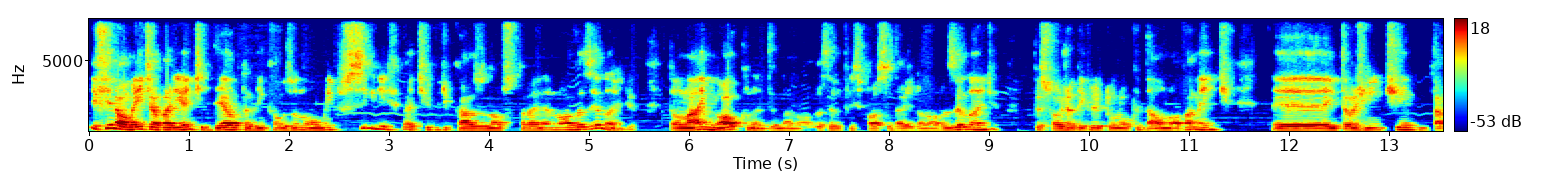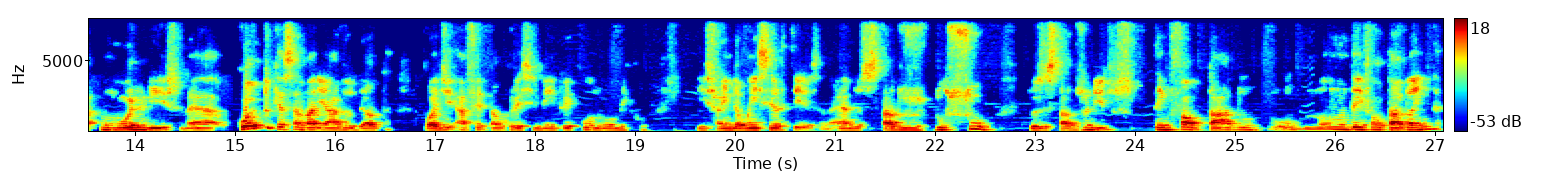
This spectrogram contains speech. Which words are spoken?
E finalmente, a variante Delta vem causando um aumento significativo de casos na Austrália e na Nova Zelândia. Então, lá em Auckland, na Nova Zelândia, principal cidade da Nova Zelândia, o pessoal já decretou lockdown novamente. É, então a gente está com um olho nisso, né? Quanto que essa variável delta pode afetar o crescimento econômico? Isso ainda é uma incerteza, né? Nos estados do sul dos Estados Unidos, tem faltado, ou não, não tem faltado ainda,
